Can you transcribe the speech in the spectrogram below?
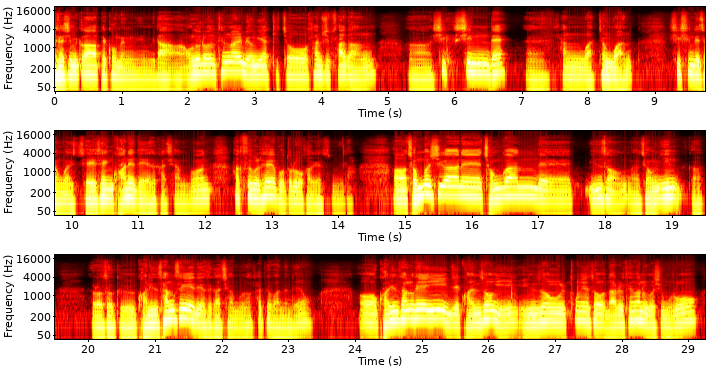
안녕하십니까 백호명입니다. 아, 오늘은 생활명리학 기초 34강 어, 식신대 에, 상관 정관 식신대 정관 재생관에 대해서 같이 한번 학습을 해 보도록 하겠습니다. 어, 전번 시간에 정관대 인성 어, 정인 어, 열어서 그 관인 상생에 대해서 같이 한번 살펴봤는데요. 어, 관인 상생이 이제 관성이 인성을 통해서 나를 생하는 것이므로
